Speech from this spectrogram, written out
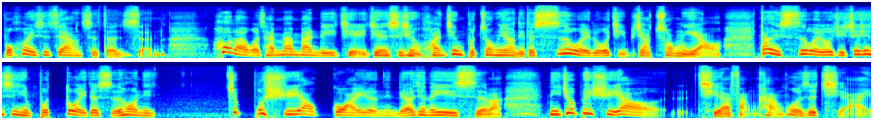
不会是这样子的人。后来我才慢慢理解一件事情：环境不重要，你的思维逻辑比较重要。当你思维逻辑这件事情不对的时候，你就不需要乖了，你了解那意思吗？你就必须要起来反抗，或者是起来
